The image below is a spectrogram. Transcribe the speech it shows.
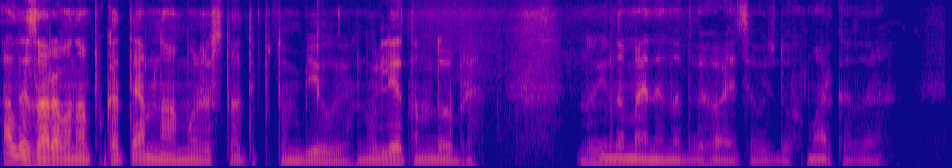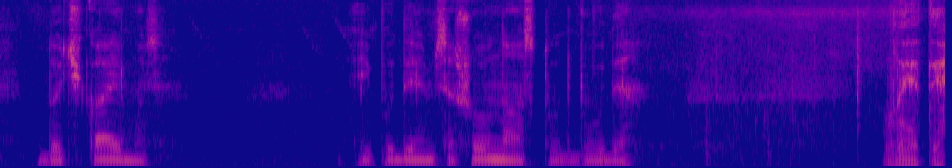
Але зараз вона поки темна, а може стати потім білою. Ну літом добре. Ну і на мене надвигається ось до хмарка зараз. Дочекаємось. І подивимося, що в нас тут буде. Лети.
